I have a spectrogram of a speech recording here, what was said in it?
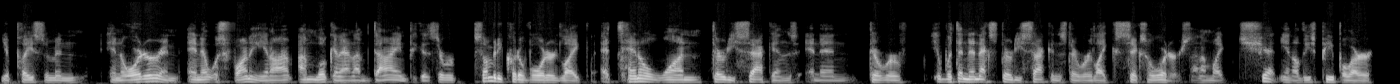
you place them in in order and and it was funny you know I'm, I'm looking at it, I'm dying because there were somebody could have ordered like at 10:01 30 seconds and then there were within the next 30 seconds there were like six orders. And i'm like shit you know these people are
